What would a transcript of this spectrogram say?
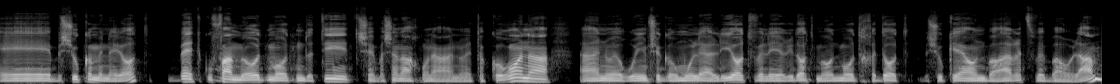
אה, בשוק המניות, בתקופה מאוד מאוד תנודתית, שבשנה האחרונה היה לנו את הקורונה, היה לנו אירועים שגרמו לעליות ולירידות מאוד מאוד חדות בשוקי ההון בארץ ובעולם.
